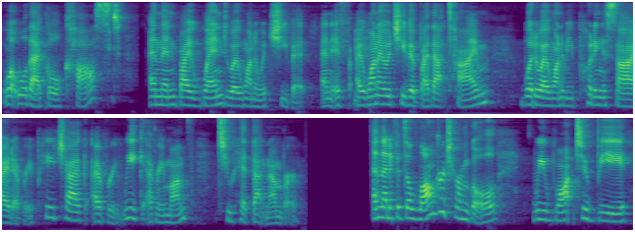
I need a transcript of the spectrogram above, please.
what will that goal cost? And then by when do I want to achieve it? And if mm-hmm. I want to achieve it by that time, what do I want to be putting aside every paycheck, every week, every month to hit that number? And then if it's a longer term goal, we want to be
